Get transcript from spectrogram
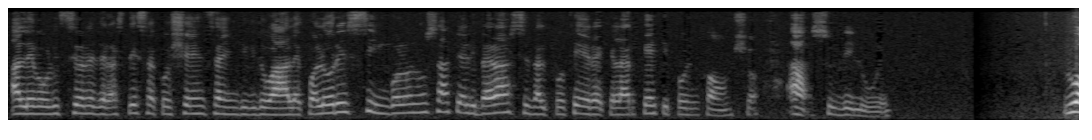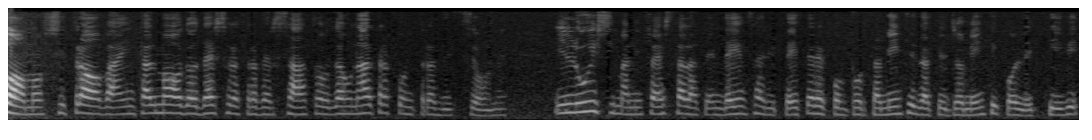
all'evoluzione della stessa coscienza individuale, qualora il singolo non sappia liberarsi dal potere che l'archetipo inconscio ha su di lui. L'uomo si trova in tal modo ad essere attraversato da un'altra contraddizione. In lui si manifesta la tendenza a ripetere comportamenti ed atteggiamenti collettivi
